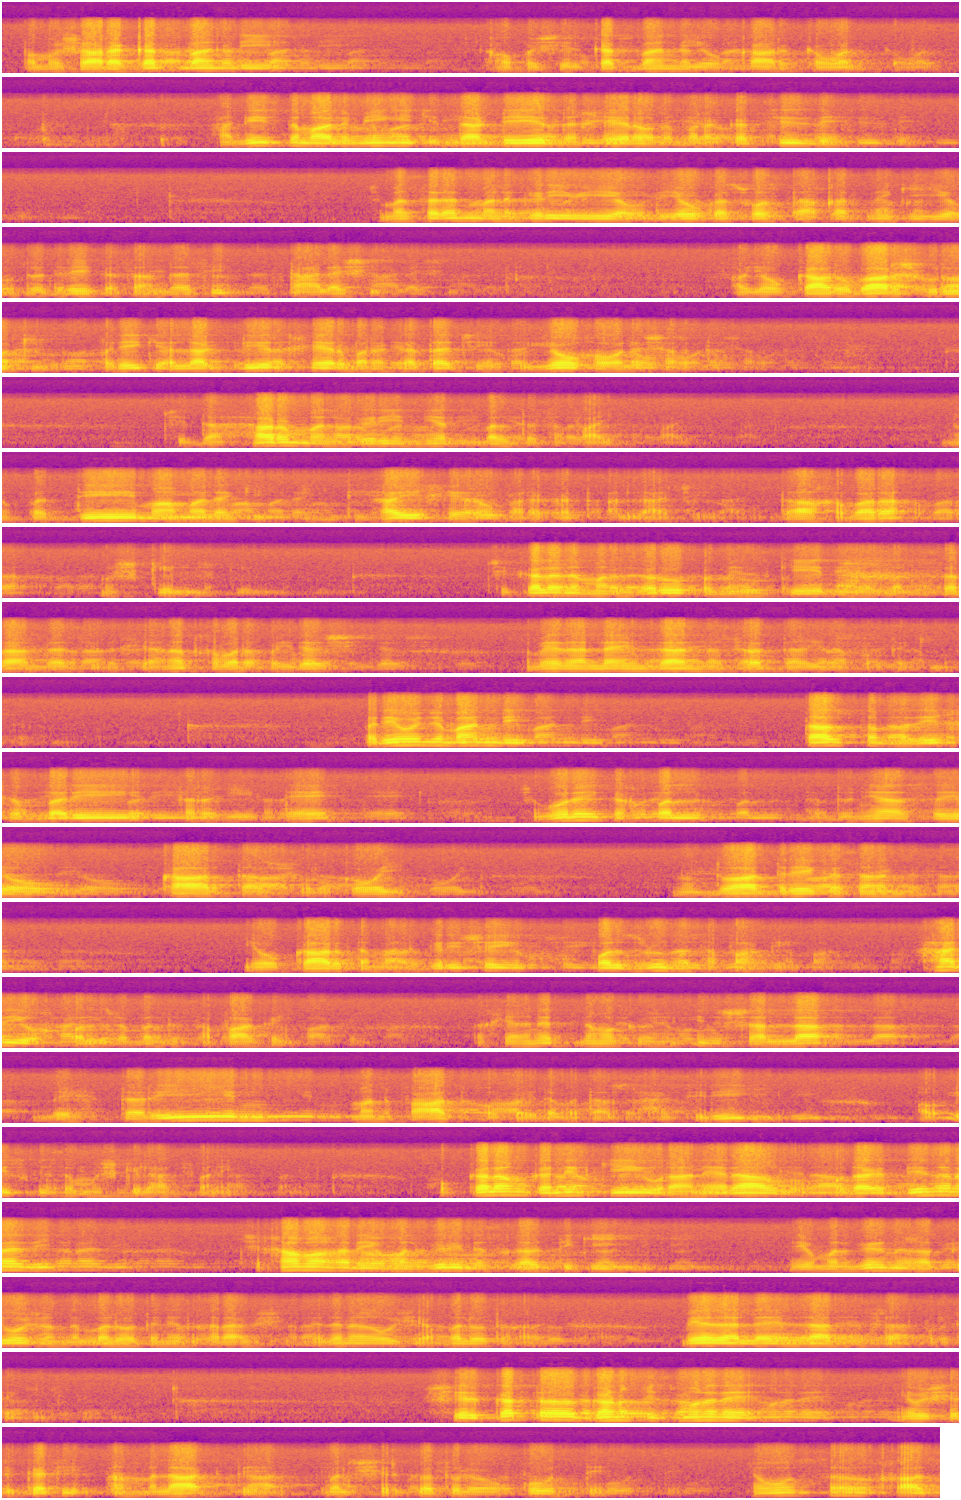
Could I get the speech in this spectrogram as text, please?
په مشارکت باندې او په شرکت باندې یو کار کول حدیث ته معلومیږي چې دا ډیر د خیر او د برکت سیز دی چې مثلا ملګری وي او د یو کس وس طاقت نه کیږي او د درې کسان داسي تاله شي او یو کاروبار شروع کی په دې کې الله ډیر خیر برکت اچي یو خوله شرط چې د هر ملګری نیت بل ته صفای نو په دې معامله کې انتهايي خیر او برکت الله اچوي دا خبره مشکل ده چې کله د ملګرو په منځ کې د یو بل سره د خیانت خبره پیدا شي به د الله امداد نصرت دا غنه پورته کی په دې وجه باندې تاسو ته مری خبري ترغیب ده چې ګورې خپل دنیا سيو کار تاسو شروع کوئ نو دوا درې کسان یو کار ته ملګری شي خپل زړونه صفا کوي هر یو خپل زړه بل صفا کوي خیانت نه وکړي ان شاء الله بهترین منفعت او پیدا به تاسو حاصلېږي او هیڅ قسم مشکلات باندې خو کله هم که نت کی ورانی راغلو خو دا دی نه راځی چی خامخا د یو ملګری نه څه غلطی کیږی د یو ملګری نه غلطی وشوه نو د بل ورته نت خراب شی د ده نه وشی او بل ورته خراب بیا د الله امداد نه صورت پورته کیږی شرکت ګڼ قسمونه دی یو شرکت املاک دی بل شرکت العقود دی یو څه خاص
